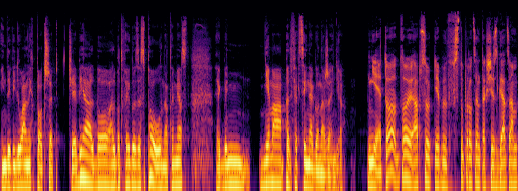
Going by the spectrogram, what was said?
indywidualnych potrzeb ciebie albo, albo twojego zespołu, natomiast jakby nie ma perfekcyjnego narzędzia. Nie, to, to absolutnie w 100% się zgadzam.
